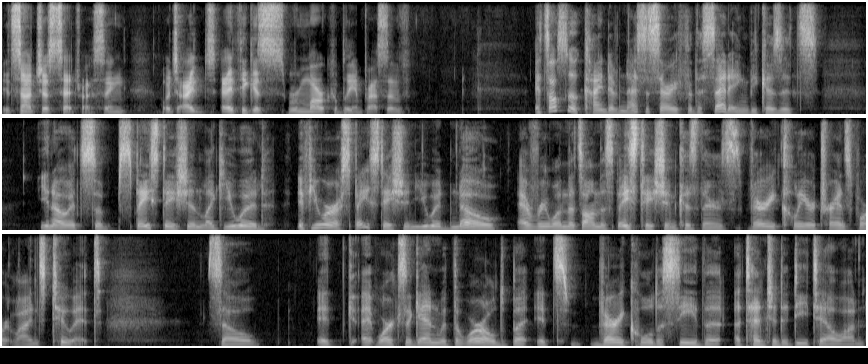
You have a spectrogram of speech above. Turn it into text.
It's not just set dressing, which I I think is remarkably impressive. It's also kind of necessary for the setting because it's you know, it's a space station like you would if you were a space station, you would know everyone that's on the space station because there's very clear transport lines to it. So it it works again with the world, but it's very cool to see the attention to detail on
